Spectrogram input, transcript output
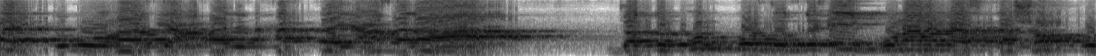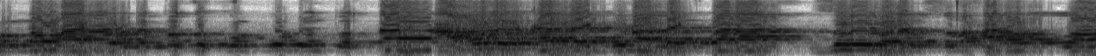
তাকতুবুহা বিআমালিন হাত্তা ইয়ামালাহা। যতক্ষণ পর্যন্ত এই গুনার কাজটা সম্পূর্ণ না করবে, ততক্ষণ পর্যন্ত তার আমলের খাতায় গুনাহ লিখবে না। জোরে বলেন, সুবহানাল্লাহ।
